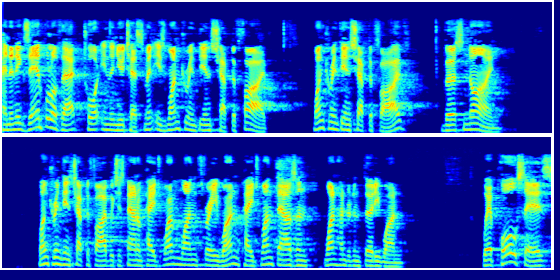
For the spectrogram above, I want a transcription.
And an example of that taught in the New Testament is 1 Corinthians chapter 5. 1 Corinthians chapter 5 verse 9. 1 Corinthians chapter 5, which is found on page 1131, page 1131, where Paul says,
